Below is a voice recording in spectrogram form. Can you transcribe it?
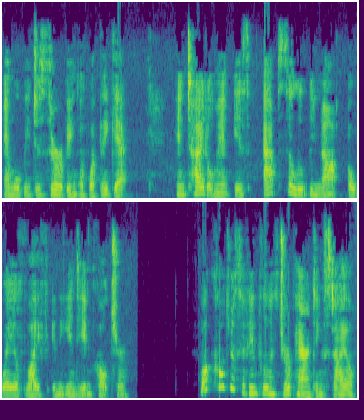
and will be deserving of what they get. Entitlement is absolutely not a way of life in the Indian culture. What cultures have influenced your parenting style?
